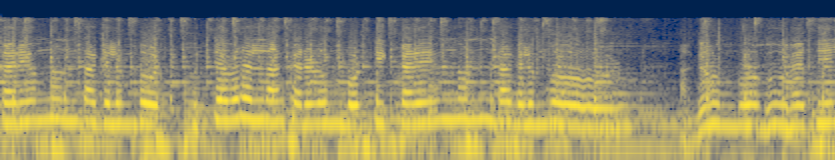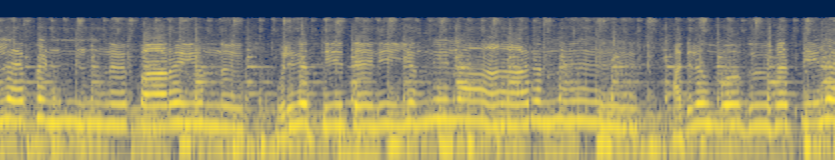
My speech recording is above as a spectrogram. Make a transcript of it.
കരയുന്നുണ്ടകലുമ്പോൾ ഉറ്റവരെല്ലാം കരളും പൊട്ടി കരയുന്നുണ്ടകലുമ്പോൾ അകമ്പോ ഗുഹത്തിലെ പെണ്ണ് പറയുന്നു ഉലകത്തി തനിയൊന്നിലാരുന്നു? അകലുമ്പോ ഗുഹത്തിലെ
